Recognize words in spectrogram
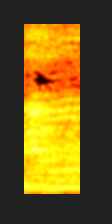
you.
